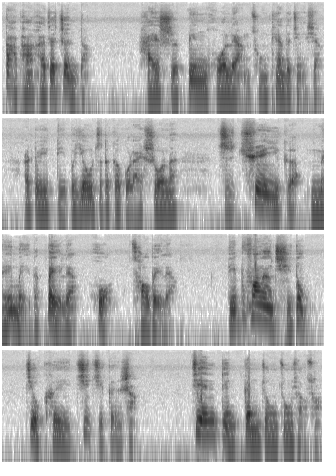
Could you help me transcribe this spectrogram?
大盘还在震荡，还是冰火两重天的景象。而对于底部优质的个股来说呢，只缺一个美美的倍量或超倍量，底部放量启动，就可以积极跟上，坚定跟踪中小创，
